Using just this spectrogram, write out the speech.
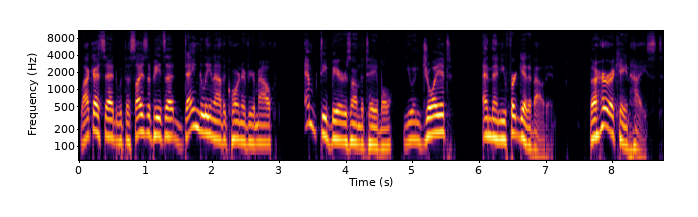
Like I said, with a slice of pizza dangling out of the corner of your mouth, empty beers on the table. You enjoy it, and then you forget about it. The Hurricane Heist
